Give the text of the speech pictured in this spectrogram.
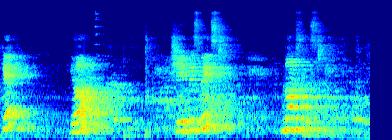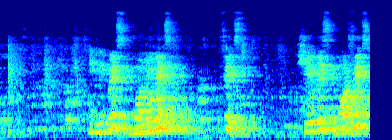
Okay. Here shape is fixed, not fixed. In liquids, volume is fixed. Shape is not fixed,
